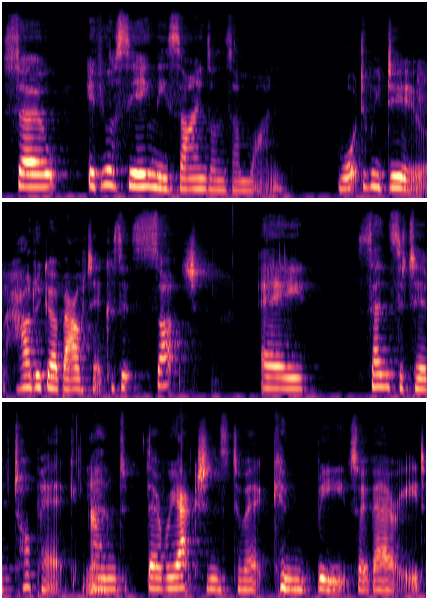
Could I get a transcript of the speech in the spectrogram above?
So if you're seeing these signs on someone, what do we do? How do we go about it? Because it's such a sensitive topic yeah. and their reactions to it can be so varied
